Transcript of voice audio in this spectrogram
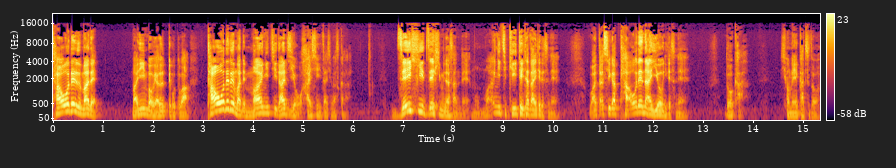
倒れるまで、マリンバをやるってことは、倒れるまで毎日ラジオを配信いたしますから。ぜひぜひ皆さんね、もう毎日聞いていただいてですね、私が倒れないようにですね、どうか、署名活動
